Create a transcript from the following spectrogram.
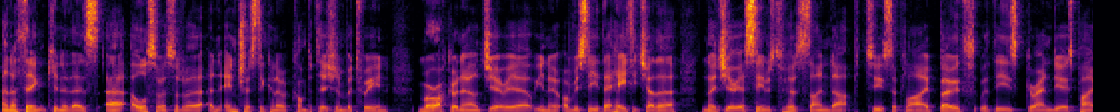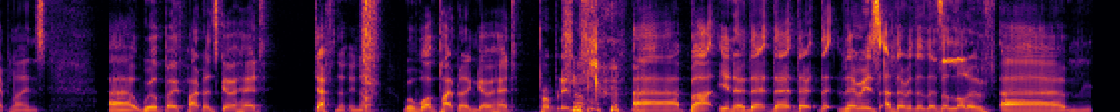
and I think you know there's uh, also a sort of a, an interesting kind of competition between Morocco and Algeria. You know, obviously they hate each other. Nigeria seems to have signed up to supply both with these grandiose pipelines. Uh, will both pipelines go ahead? Definitely not. Will one pipeline go ahead? Probably not. uh, but you know, there there there, there is uh, there, there's a lot of um,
